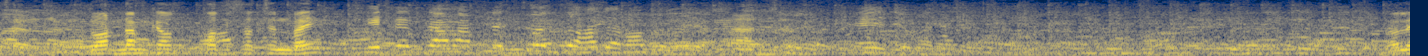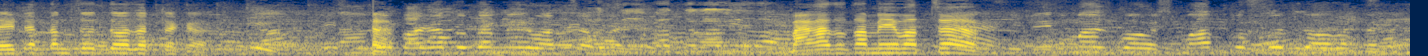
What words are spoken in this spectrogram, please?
আচ্ছা আচ্ছা তোর দাম কত চাচ্ছেন ভাই? এটার দাম আপনার চোদ্দ হাজার হবে। আচ্ছা। এই যে ভাই। তাহলে এটার দাম চোদ্দ হাজার টাকা। বাগাতোটা মেয়ে বাচ্চা। বাঘাতোতা মেয়ে বাচ্চা? তিন মাস বয়স মাত্র চোদ্দ হাজার টাকা।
